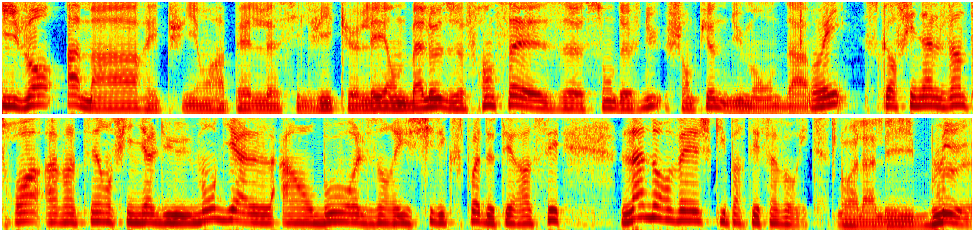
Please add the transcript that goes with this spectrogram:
Yvan Amar. Et puis on rappelle, Sylvie, que les handballeuses françaises sont devenues championnes du monde. Oui, score final 23 à 21 en finale du mondial à Hambourg. Elles ont réussi l'exploit de terrasser la Norvège qui partait favorite. Voilà, les Bleus,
